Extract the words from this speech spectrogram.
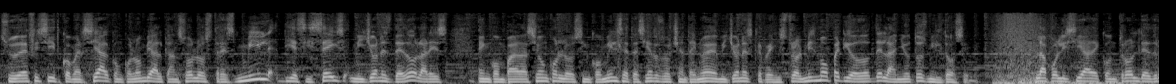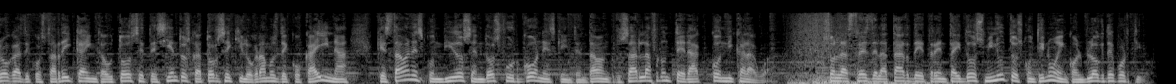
su déficit comercial con Colombia alcanzó los 3.016 millones de dólares en comparación con los 5.789 millones que registró el mismo del año 2012. La Policía de Control de Drogas de Costa Rica incautó 714 kilogramos de cocaína que estaban escondidos en dos furgones que intentaban cruzar la frontera con Nicaragua. Son las 3 de la tarde, 32 minutos. Continúen con Blog Deportivo.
